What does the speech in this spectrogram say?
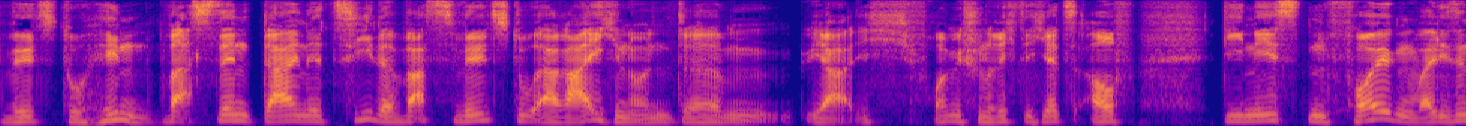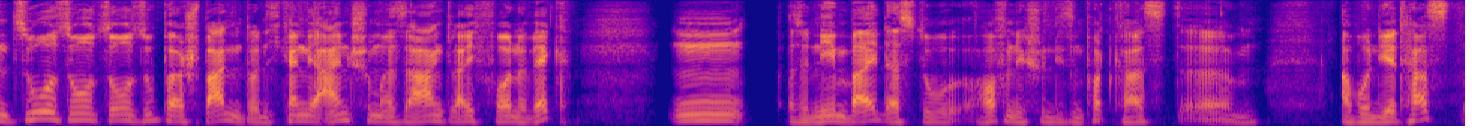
willst du hin? Was sind deine Ziele? Was willst du erreichen? Und ähm, ja, ich freue mich schon richtig jetzt auf die nächsten Folgen, weil die sind so, so, so super spannend. Und ich kann dir eins schon mal sagen, gleich vorneweg. Mm, also nebenbei, dass du hoffentlich schon diesen Podcast ähm, abonniert hast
